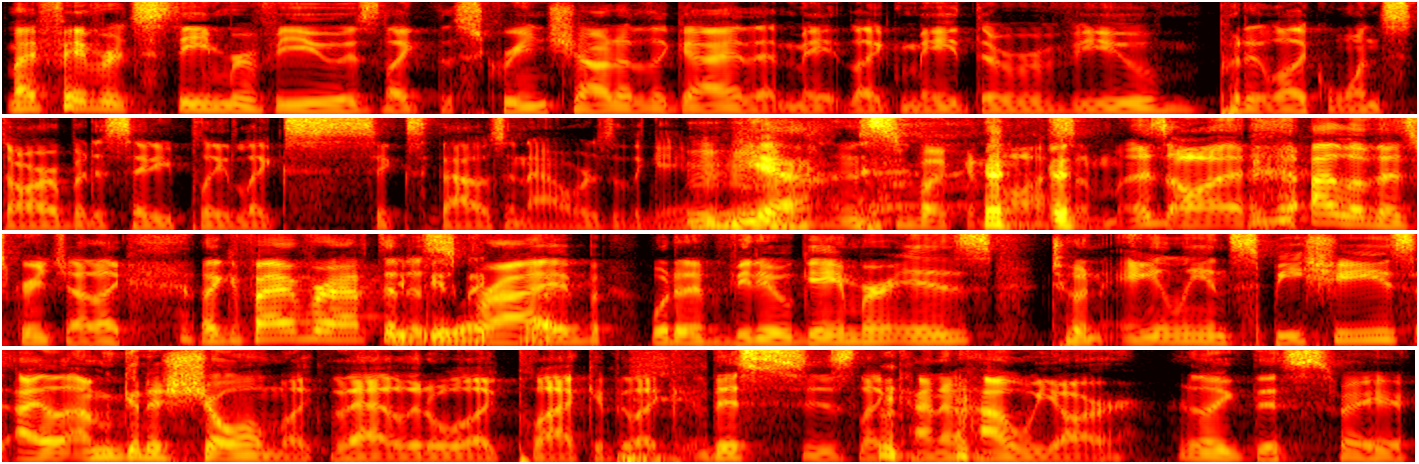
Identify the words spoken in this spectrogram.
my favorite Steam review is like the screenshot of the guy that made like made the review, put it like one star, but it said he played like six thousand hours of the game. Mhm. Yeah. it's fucking awesome. That's all. I, I love that screenshot. Like, like if I ever have to You'd be like describe what a video gamer is to an alien species, I, I'm gonna show him like that little like plaque and be like, "This is like kind of how we are, like this right here."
